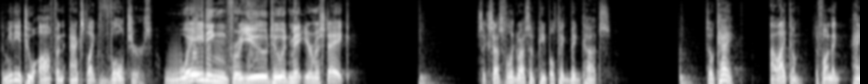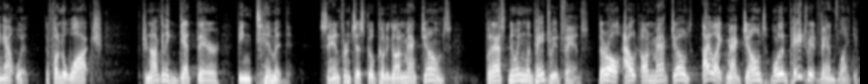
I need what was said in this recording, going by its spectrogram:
The media too often acts like vultures, waiting for you to admit your mistake. Successful, aggressive people take big cuts. It's okay. I like them. They're fun to hang out with, they're fun to watch. But you're not going to get there being timid. San Francisco could have gone Mac Jones. But ask New England Patriot fans. They're all out on Mac Jones. I like Mac Jones more than Patriot fans like him.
